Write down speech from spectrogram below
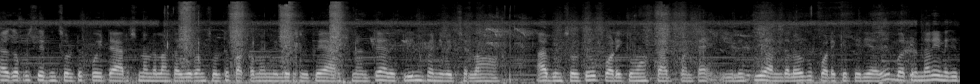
அதுக்கப்புறம் சரின்னு சொல்லிட்டு போயிட்டு அரைச்சின்னு வந்துடலாம் கையோடன்னு சொல்லிட்டு பக்கமே மில்லுக்கு போய் அரைச்சின்னு வந்துட்டு அதை க்ளீன் பண்ணி வச்சிடலாம் அப்படின்னு சொல்லிட்டு புடைக்கவும் ஸ்டார்ட் பண்ணிட்டேன். எனக்கு அந்தளவுக்கு புடைக்க தெரியாது. பட் இருந்தாலும் எனக்கு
